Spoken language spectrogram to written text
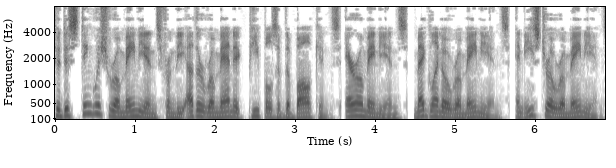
To distinguish Romanians from the other Romanic peoples of the Balkans Aromanians, Megleno-Romanians, and Istro-Romanians,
